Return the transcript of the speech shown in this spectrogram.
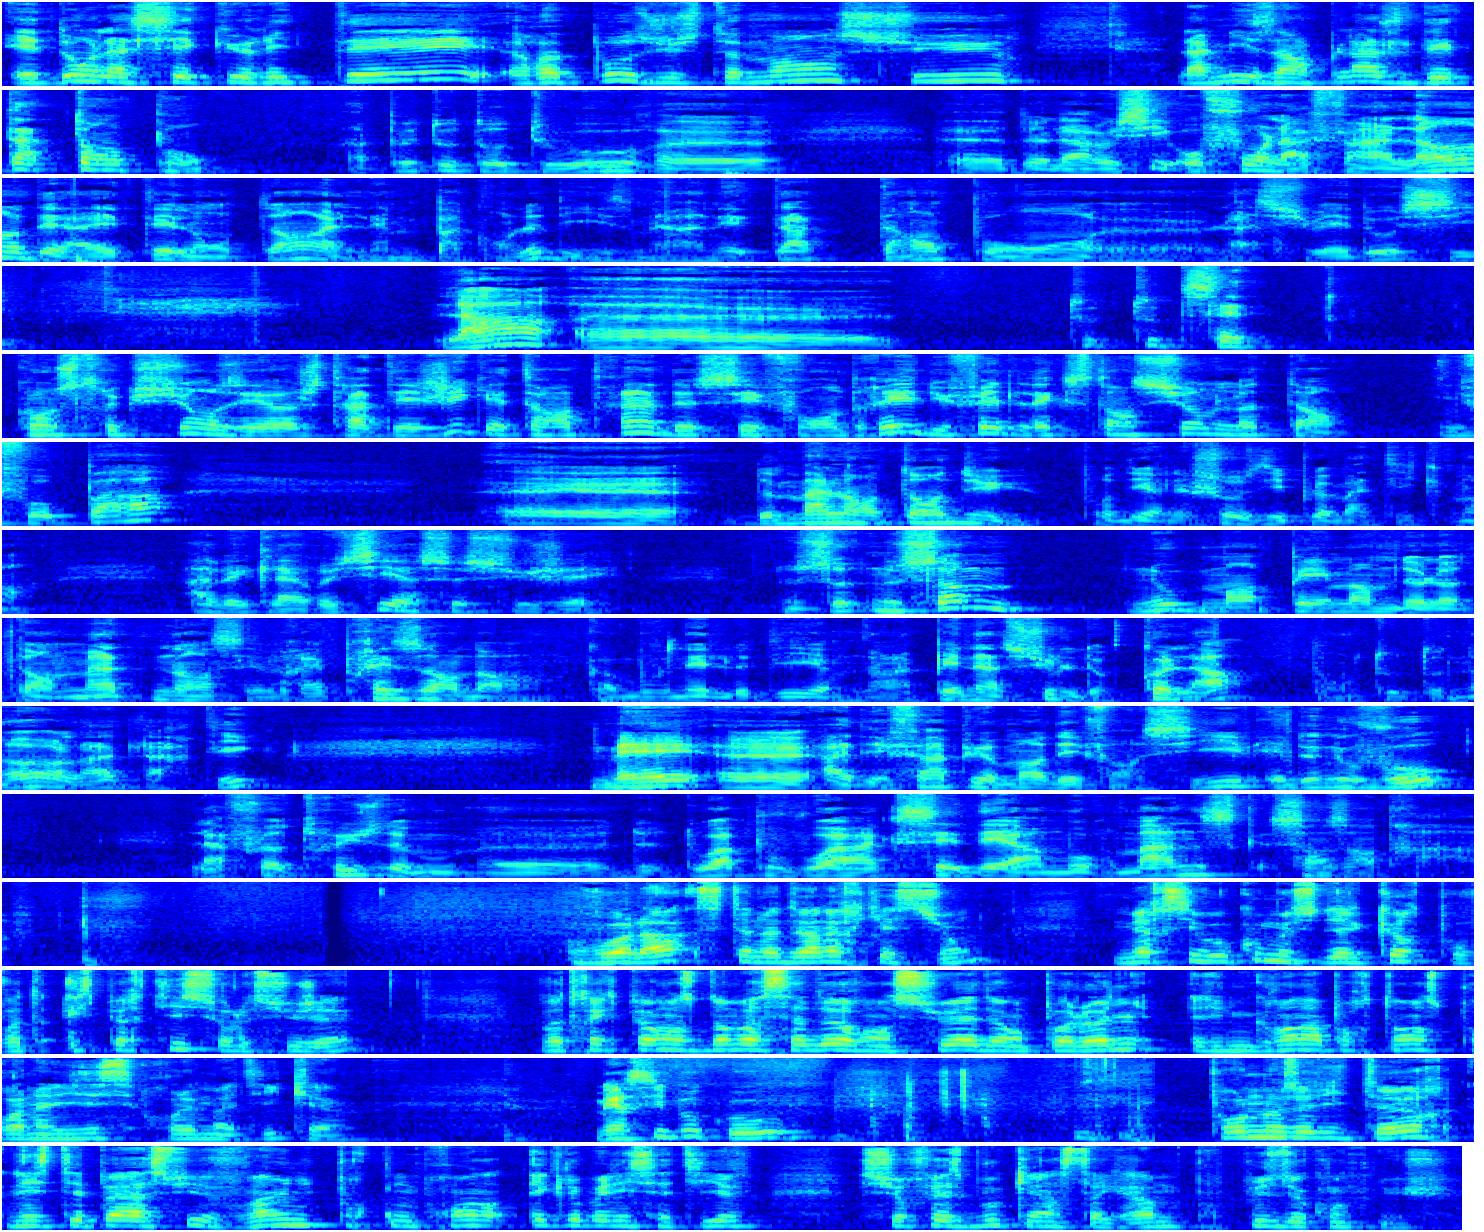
et dont la sécurité repose justement sur la mise en place d'États tampons, un peu tout autour euh, de la Russie. Au fond, la Finlande a été longtemps, elle n'aime pas qu'on le dise, mais un État tampon, euh, la Suède aussi. Là, euh, tout, toute cette construction géostratégique est en train de s'effondrer du fait de l'extension de l'OTAN. Il ne faut pas euh, de malentendus, pour dire les choses diplomatiquement, avec la Russie à ce sujet. Nous sommes, nous, pays membres de l'OTAN, maintenant, c'est vrai, présents, dans, comme vous venez de le dire, dans la péninsule de Kola, donc tout au nord là, de l'Arctique, mais euh, à des fins purement défensives. Et de nouveau, la flotte russe de, euh, de, doit pouvoir accéder à Mourmansk sans entrave. Voilà, c'était notre dernière question. Merci beaucoup, Monsieur Delcourt, pour votre expertise sur le sujet. Votre expérience d'ambassadeur en Suède et en Pologne est d'une grande importance pour analyser ces problématiques. Merci beaucoup. Pour nos auditeurs, n'hésitez pas à suivre 20 minutes pour comprendre et Global Initiative sur Facebook et Instagram pour plus de contenu.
